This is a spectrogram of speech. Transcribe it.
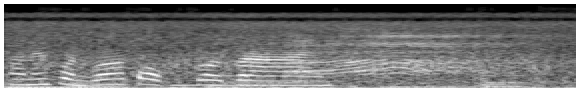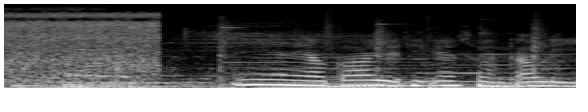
ตอนนี้ฝนก็ตกโปรยปลายนี่เราก็อยู่ที่สวนเกาหลี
